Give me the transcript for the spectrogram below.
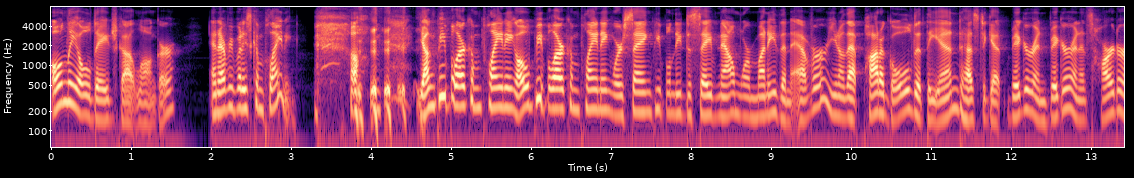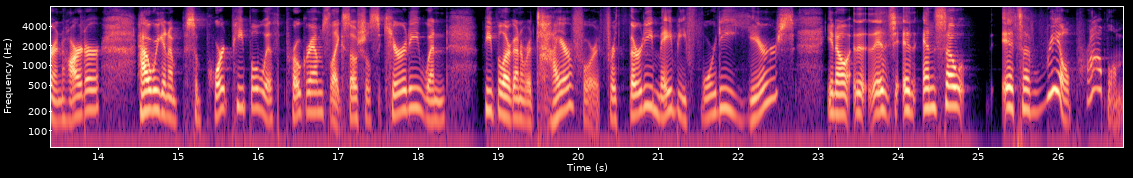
Only old age got longer, and everybody's complaining. Um, young people are complaining, old people are complaining. We're saying people need to save now more money than ever. You know, that pot of gold at the end has to get bigger and bigger, and it's harder and harder. How are we going to support people with programs like Social Security when people are going to retire for, for 30, maybe 40 years? You know, it's, and, and so it's a real problem.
